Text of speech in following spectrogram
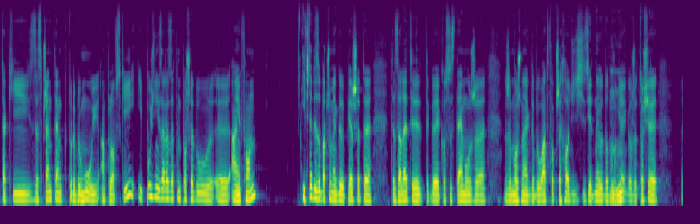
taki ze sprzętem, który był mój, Apple'owski, i później zaraz za tym poszedł y, iPhone. I wtedy zobaczymy jak gdyby pierwsze te, te zalety tego ekosystemu, że, że można jak gdyby łatwo przechodzić z jednego do mhm. drugiego, że to się y,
